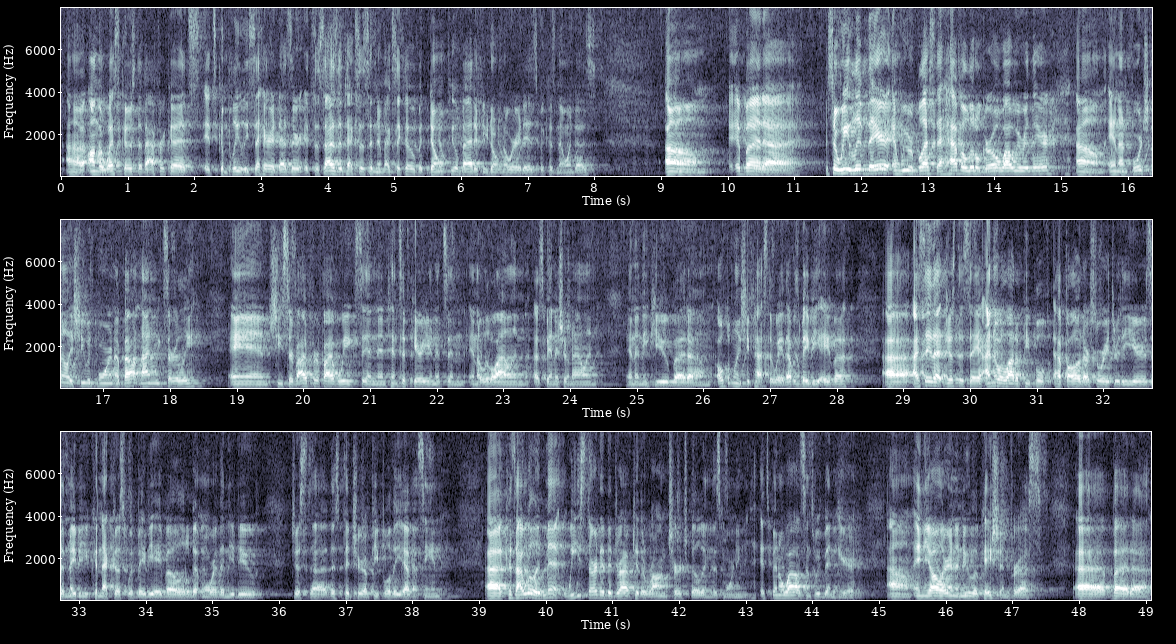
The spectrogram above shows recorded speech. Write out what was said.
uh, on the west coast of Africa. It's it's completely Sahara Desert. It's the size of Texas and New Mexico, but don't feel bad if you don't know where it is because no one does. Um, but uh, so we lived there, and we were blessed to have a little girl while we were there. Um, and unfortunately, she was born about nine weeks early, and she survived for five weeks in intensive care units in, in a little island, a Spanish owned island, in an NICU. But um, ultimately, she passed away. That was baby Ava. Uh, I say that just to say I know a lot of people have followed our story through the years, and maybe you connect us with baby Ava a little bit more than you do just uh, this picture of people that you haven't seen. Because uh, I will admit, we started to drive to the wrong church building this morning. It's been a while since we've been here, um, and y'all are in a new location for us. Uh, but uh,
